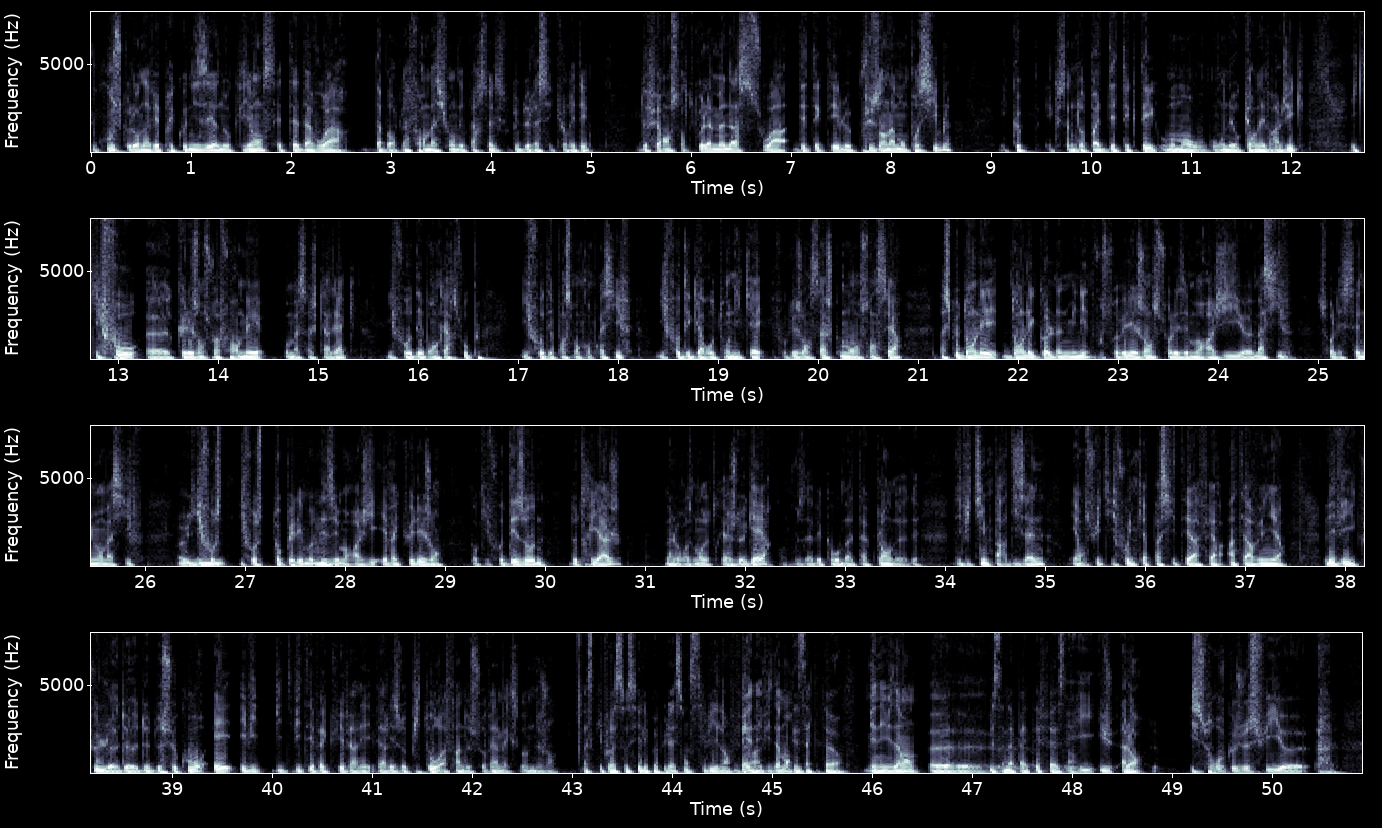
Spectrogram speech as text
Du coup, ce que l'on avait préconisé à nos clients, c'était d'avoir d'abord de la formation des personnes qui s'occupent de la sécurité, de faire en sorte que la menace soit détectée le plus en amont possible et que, et que ça ne doit pas être détecté au moment où on est au cœur névralgique et qu'il faut que les gens soient formés au massage cardiaque, il faut des brancards souples, il faut des pansements compressifs, il faut des garrots tourniquets, il faut que les gens sachent comment on s'en sert. Parce que dans les, dans les golden minutes, vous sauvez les gens sur les hémorragies euh, massives, sur les saignements massifs. Euh, il, faut, il faut stopper les, les hémorragies, évacuer les gens. Donc il faut des zones de triage, malheureusement de triage de guerre, quand vous avez comme au Bataclan des victimes par dizaines. Et ensuite, il faut une capacité à faire intervenir les véhicules de, secours et, vite, vite, vite évacuer vers les, vers les hôpitaux afin de sauver un maximum de gens. Est-ce qu'il faut associer les populations civiles en fait Bien évidemment. Des acteurs? Bien évidemment. Euh, Mais ça n'a pas été fait, ça. alors, il se trouve que je suis euh,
